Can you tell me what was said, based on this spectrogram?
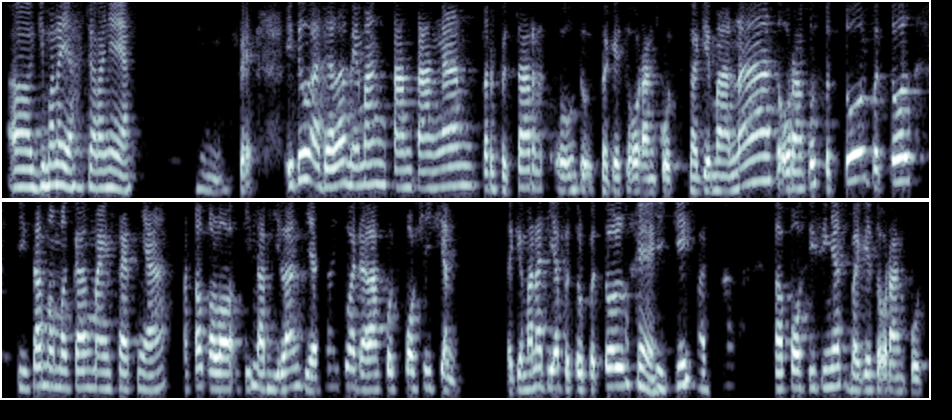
Uh, gimana ya caranya ya Hmm, oke, itu adalah memang tantangan terbesar untuk sebagai seorang coach. Bagaimana seorang coach betul-betul bisa memegang mindsetnya, atau kalau kita hmm. bilang biasa itu adalah coach position. Bagaimana dia betul-betul okay. gigih pada uh, posisinya sebagai seorang coach.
